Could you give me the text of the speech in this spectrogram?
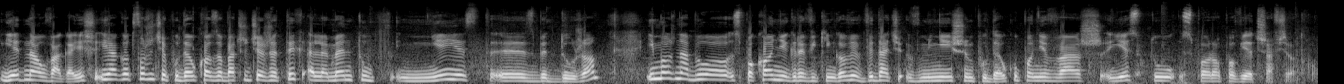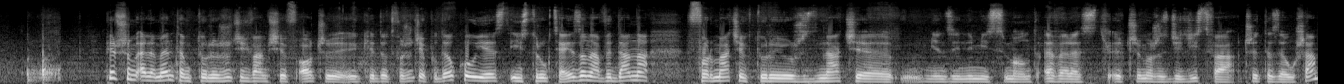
jedna uwaga, jeśli jak otworzycie pudełko, zobaczycie, że tych elementów nie jest y, zbyt dużo i można było spokojnie grę Wikingowie wydać w mniejszym pudełku, ponieważ jest tu sporo powietrza w środku. Pierwszym elementem, który rzuci Wam się w oczy, kiedy otworzycie pudełko, jest instrukcja. Jest ona wydana w formacie, który już znacie, między innymi z Mount Everest, czy może z dziedzictwa, czy Tezeusza.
